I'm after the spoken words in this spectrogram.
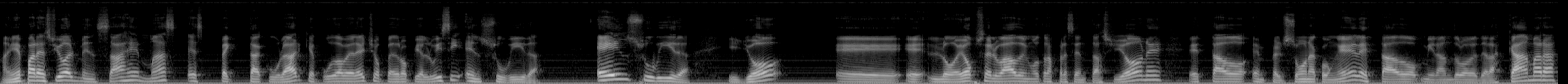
a mí me pareció el mensaje más espectacular que pudo haber hecho Pedro Pierluisi en su vida. En su vida. Y yo eh, eh, lo he observado en otras presentaciones, he estado en persona con él, he estado mirándolo desde las cámaras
